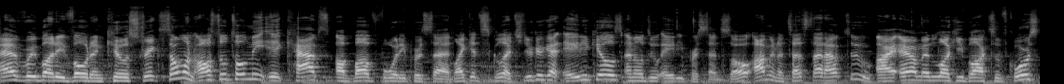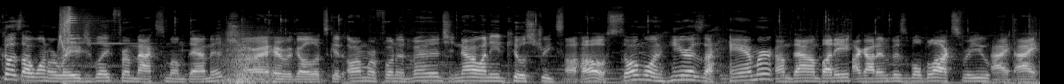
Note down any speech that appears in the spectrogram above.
Everybody vote in Kill Streak. Someone also told me it caps above 40%. Like it's glitched. You could get 80 kills and it'll do 80%. So I'm gonna test that out too. I am in Lucky Blocks, of course, because I want a Rage Blade for maximum damage. All right, here we go. Let's get armor for an advantage. Now I need kill streaks. Oh, someone here has a hammer. Calm down, buddy. I got invisible blocks for you. Hi, hi,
